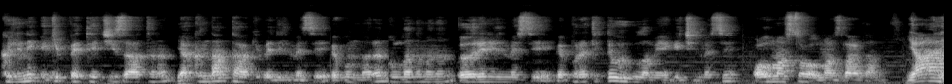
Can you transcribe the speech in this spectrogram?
klinik ekip ve teçhizatının yakından takip edilmesi ve bunların kullanımının öğrenilmesi ve pratikte uygulamaya geçilmesi olmazsa olmazlardandır. Yani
